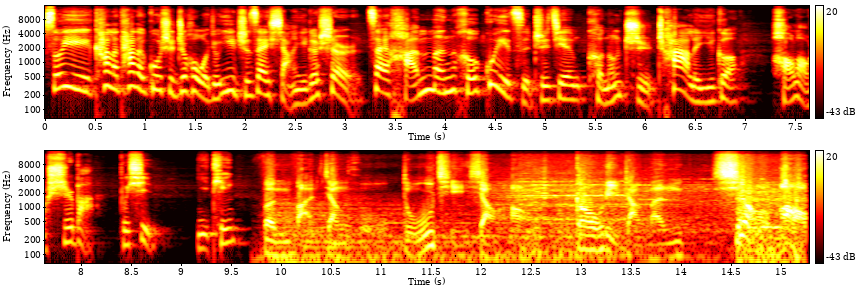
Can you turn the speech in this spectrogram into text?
所以看了他的故事之后，我就一直在想一个事儿：在寒门和贵子之间，可能只差了一个好老师吧？不信你听。纷繁江湖，独起笑傲，高丽掌门笑傲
